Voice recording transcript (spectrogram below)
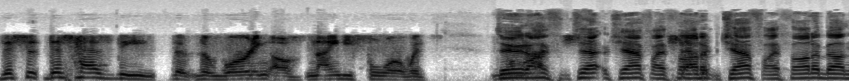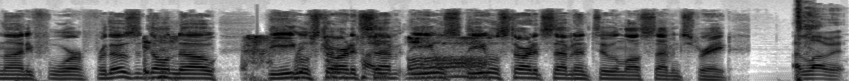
this is this has the the, the wording of 94 with Dude, I Lamar. Je- Jeff, I thought of, Jeff, I thought about '94. For those that don't know, the Eagles started seven. The Eagles, the Oh. Eagles started seven and two and lost seven straight. I love it.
